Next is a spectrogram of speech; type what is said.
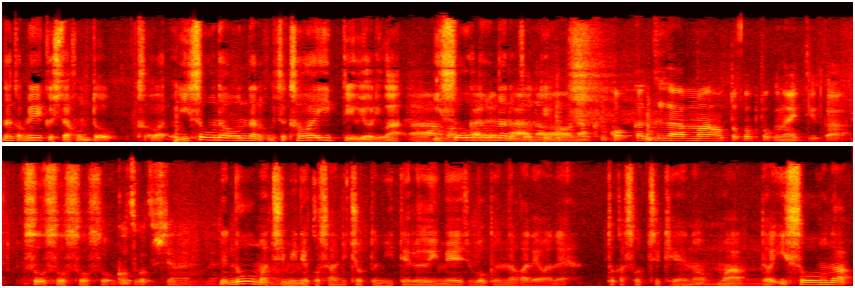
なんかメイクしたら本当かわいそうな女の子別に可愛いっていうよりはいそうな女の子っていう。あのなんか骨格があんま男っぽくないっていうかそうそうそうそう。ゴツゴツしてないもんね。で能町みね子さんにちょっと似てるイメージ僕の中ではね。とかそっち系の。うん。まあだからいそうな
